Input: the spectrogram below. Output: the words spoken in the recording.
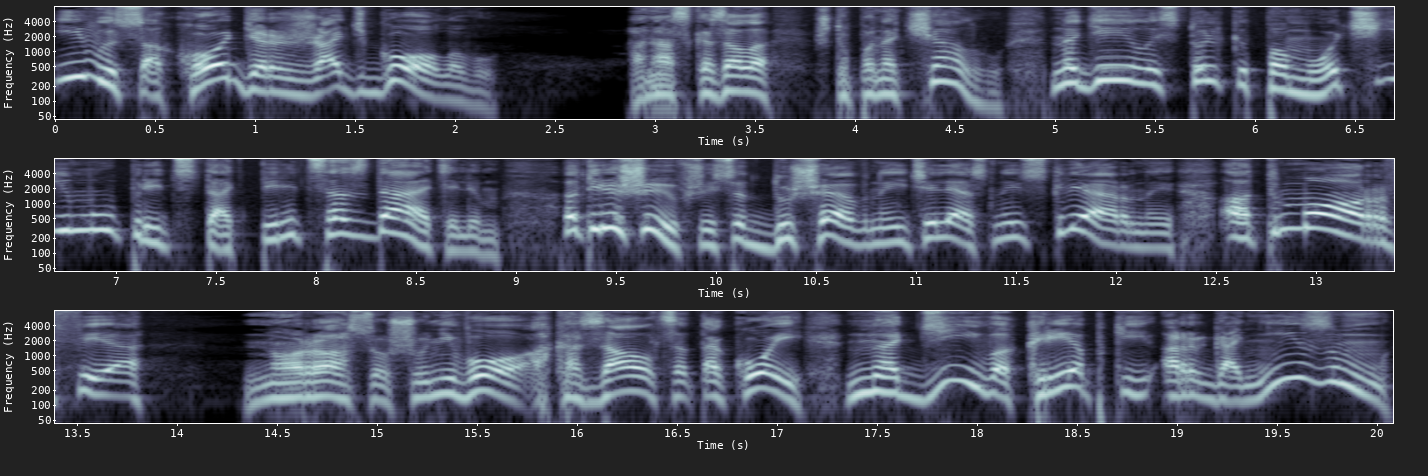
и высоко держать голову. Она сказала, что поначалу надеялась только помочь ему предстать перед Создателем, отрешившись от душевной и телесной скверны, от морфия. Но раз уж у него оказался такой надиво крепкий организм,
